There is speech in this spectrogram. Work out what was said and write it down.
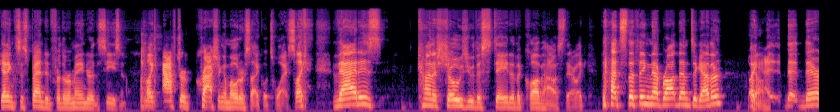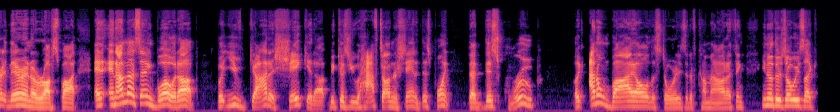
getting suspended for the remainder of the season, like after crashing a motorcycle twice. Like that is kind of shows you the state of the clubhouse there. Like that's the thing that brought them together. Like yeah. Eh, they're they're in a rough spot. And and I'm not saying blow it up, but you've got to shake it up because you have to understand at this point that this group like I don't buy all the stories that have come out. I think, you know, there's always like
